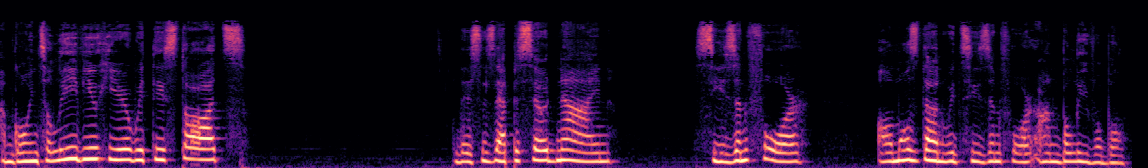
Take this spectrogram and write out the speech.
I'm going to leave you here with these thoughts. This is episode 9, season 4 Almost done with season four. Unbelievable.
